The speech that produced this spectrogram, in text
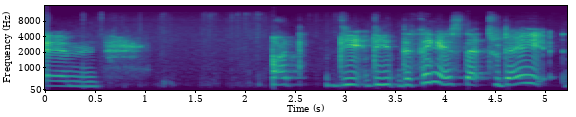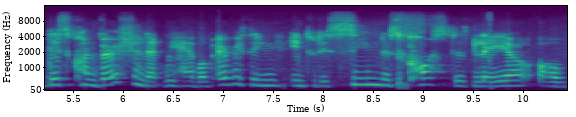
Um, but the, the, the thing is that today, this conversion that we have of everything into this seamless, costless layer of,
